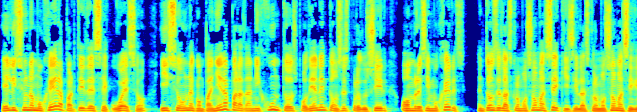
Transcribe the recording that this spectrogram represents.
Él hizo una mujer a partir de ese hueso, hizo una compañera para Adán y juntos podían entonces producir hombres y mujeres. Entonces las cromosomas X y las cromosomas Y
